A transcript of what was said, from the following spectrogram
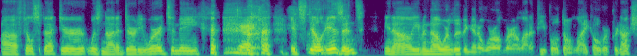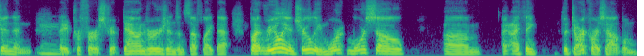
uh, phil spector was not a dirty word to me. Right. it still isn't you know even though we're living in a world where a lot of people don't like overproduction and Mm. they prefer stripped down versions and stuff like that. But really and truly more more so um, I, I think the dark horse album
